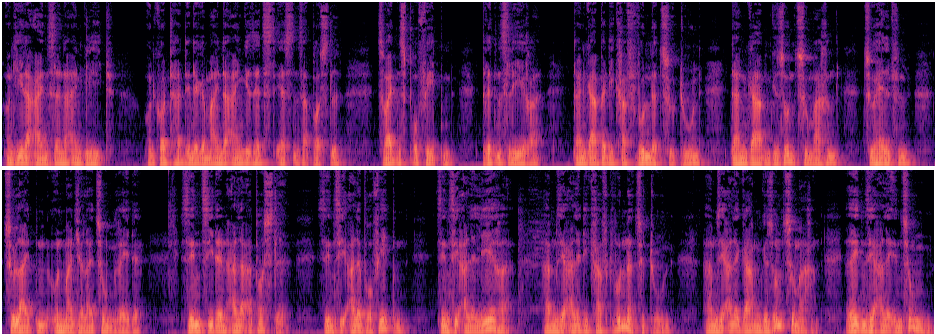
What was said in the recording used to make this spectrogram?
und jeder Einzelne ein Glied. Und Gott hat in der Gemeinde eingesetzt, erstens Apostel, zweitens Propheten, drittens Lehrer, dann gab er die Kraft, Wunder zu tun, dann Gaben gesund zu machen, zu helfen, zu leiten und mancherlei Zungenrede. Sind sie denn alle Apostel? Sind sie alle Propheten? Sind sie alle Lehrer? Haben sie alle die Kraft, Wunder zu tun? Haben sie alle Gaben gesund zu machen? Reden sie alle in Zungen?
